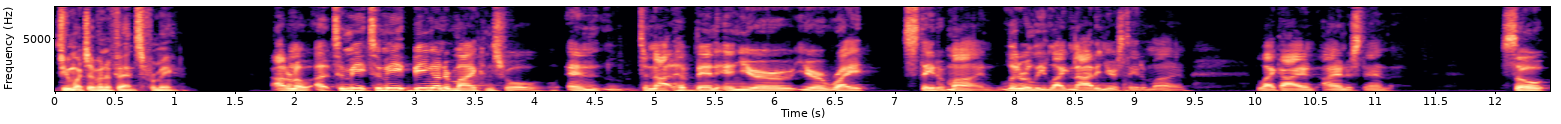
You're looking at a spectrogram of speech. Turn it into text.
too much of an offense for me. I don't know. Uh, to me, to me, being under mind control and to not have been in your your right state of mind, literally like not in your state of mind, like I I understand that. So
